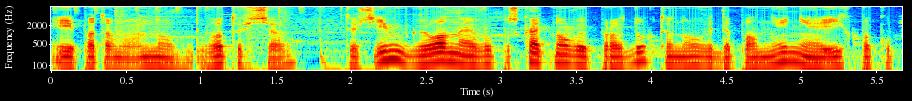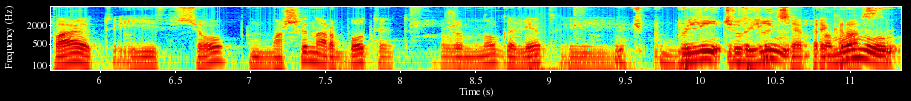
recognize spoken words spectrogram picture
и потом, ну, вот и все. То есть им главное выпускать новые продукты, новые дополнения, их покупают, и все, машина работает уже много лет и ну, типа, блин, чувствует блин, себя прекрасно. По-моему,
